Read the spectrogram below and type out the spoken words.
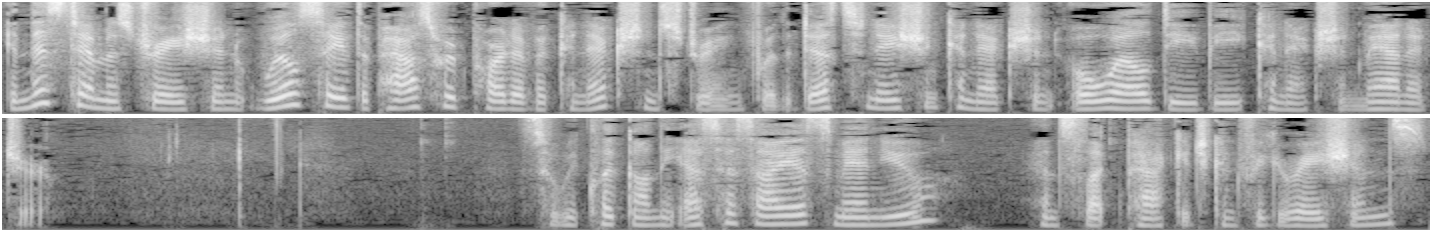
In this demonstration, we'll save the password part of a connection string for the Destination Connection OLE DB Connection Manager. So we click on the SSIS menu and select Package Configurations.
